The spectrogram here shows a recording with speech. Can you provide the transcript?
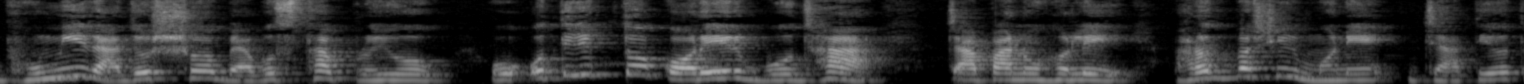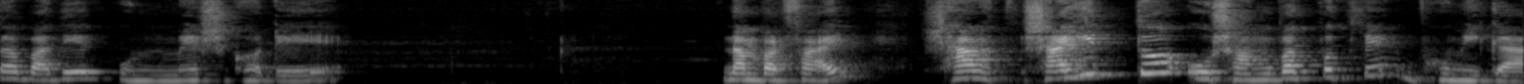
ভূমি রাজস্ব ব্যবস্থা প্রয়োগ ও অতিরিক্ত করের বোঝা চাপানো হলে ভারতবাসীর মনে জাতীয়তাবাদের উন্মেষ ঘটে। নাম্বার ফাইভ সাহিত্য ও সংবাদপত্রের ভূমিকা।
